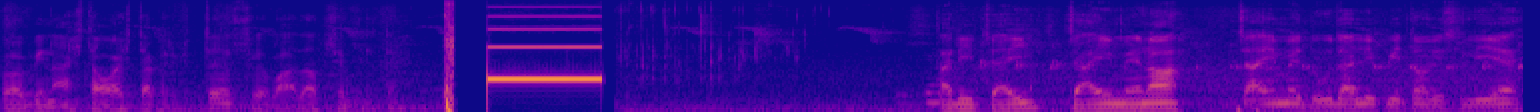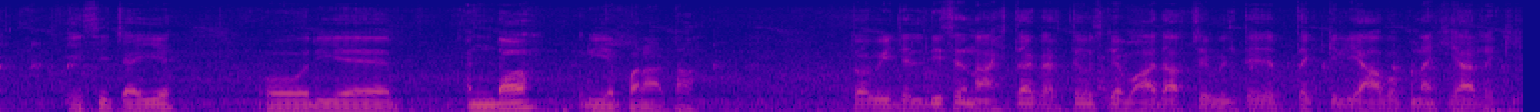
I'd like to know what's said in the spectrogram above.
तो अभी नाश्ता वाश्ता करते हैं, उसके बाद आपसे मिलते हैं। हरी चाय चाय में ना, चाय में दूध वाली पीता हूँ, इसलिए ऐसी चाहिए। और ये अंडा और ये पराठा। तो अभी जल्दी से नाश्ता करते हैं, उसके बाद आपसे मिलते हैं, जब तक के लिए आप अपना ख्याल रखिए।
